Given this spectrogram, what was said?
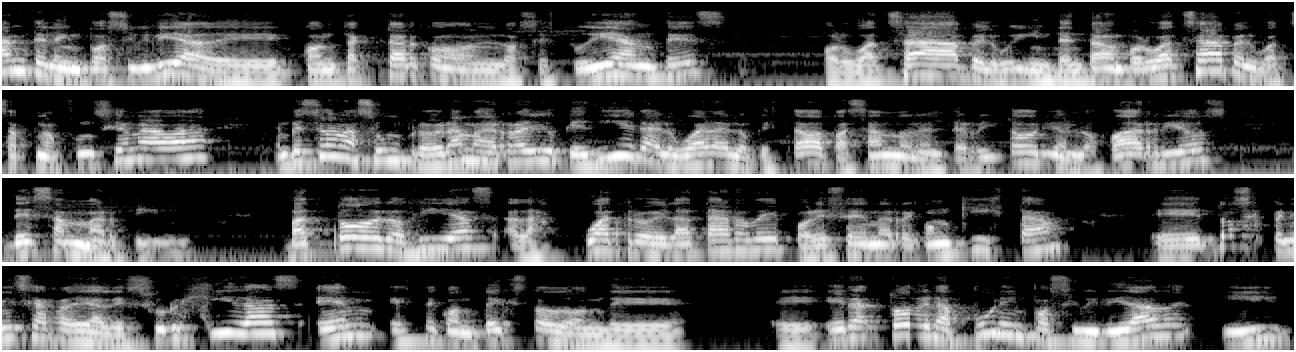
ante la imposibilidad de contactar con los estudiantes, por WhatsApp, intentaban por WhatsApp, el WhatsApp no funcionaba, empezaron a hacer un programa de radio que diera lugar a lo que estaba pasando en el territorio, en los barrios de San Martín. Va todos los días a las 4 de la tarde por FM Reconquista. Eh, dos experiencias radiales surgidas en este contexto donde eh, era, todo era pura imposibilidad y,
